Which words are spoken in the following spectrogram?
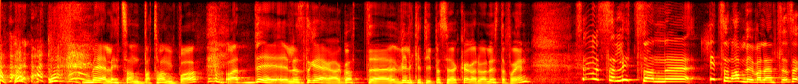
med litt sånn batong på, og at det illustrerer godt uh, hvilke type søkere du har lyst til å få inn, så det litt sånn, eh, litt sånn ambivalent. Altså,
